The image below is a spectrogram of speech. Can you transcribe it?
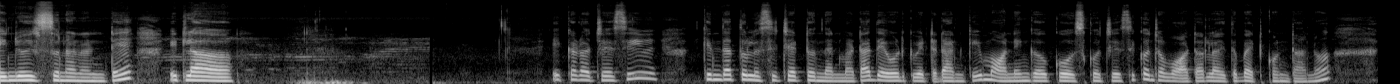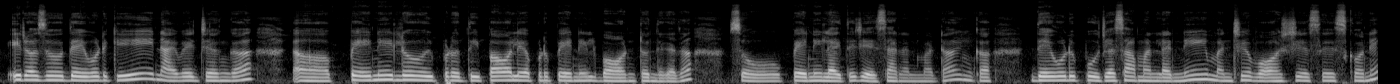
ఏం చూస్తున్నానంటే ఇట్లా ఇక్కడ వచ్చేసి కింద తులసి చెట్టు ఉందనమాట దేవుడికి పెట్టడానికి మార్నింగ్ కోసుకొచ్చేసి కొంచెం వాటర్లో అయితే పెట్టుకుంటాను. ఈరోజు దేవుడికి నైవేద్యంగా పేనీలు ఇప్పుడు దీపావళి అప్పుడు పేనీలు బాగుంటుంది కదా. సో పేనీలు అయితే చేశానమాట ఇంకా దేవుడి పూజా సామాన్లన్నీ మంచిగా వాష్ చేసేసుకొని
